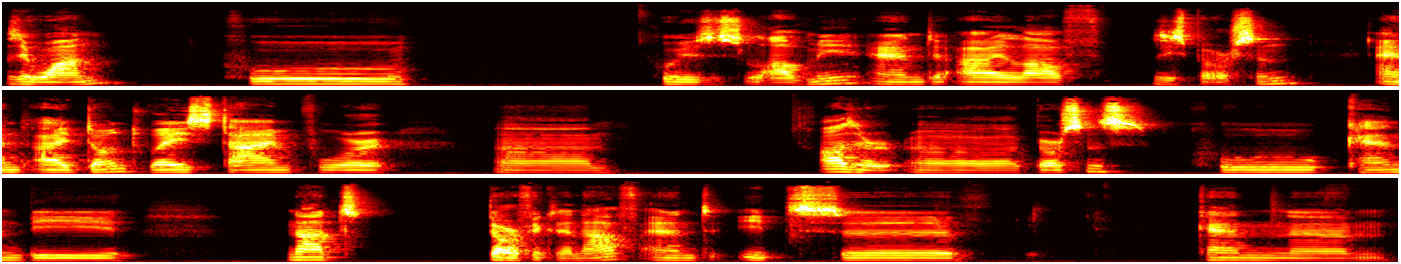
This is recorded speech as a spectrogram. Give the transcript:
the one who who is love me and I love this person. And I don't waste time for um, other uh, persons who can be not perfect enough and it uh, can um,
